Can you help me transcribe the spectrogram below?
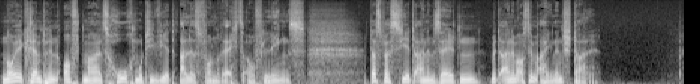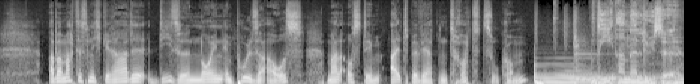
Neue krempeln oftmals hochmotiviert alles von rechts auf links. Das passiert einem selten mit einem aus dem eigenen Stall. Aber macht es nicht gerade diese neuen Impulse aus, mal aus dem altbewährten Trott zu kommen? Analyse.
